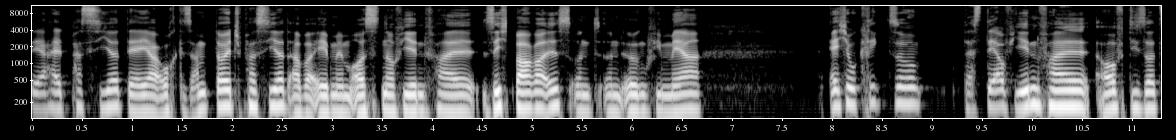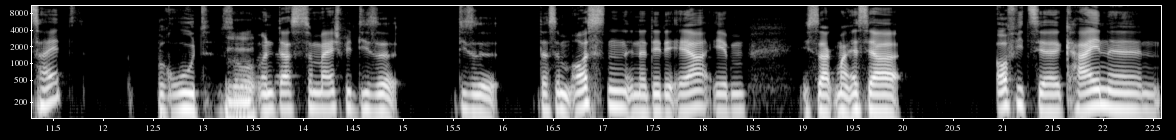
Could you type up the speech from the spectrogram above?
der halt passiert, der ja auch gesamtdeutsch passiert, aber eben im Osten auf jeden Fall sichtbarer ist und, und irgendwie mehr Echo kriegt, so, dass der auf jeden Fall auf dieser Zeit beruht. So. Mhm. Und dass zum Beispiel diese, diese dass im Osten, in der DDR eben, ich sag mal, es ja offiziell keine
